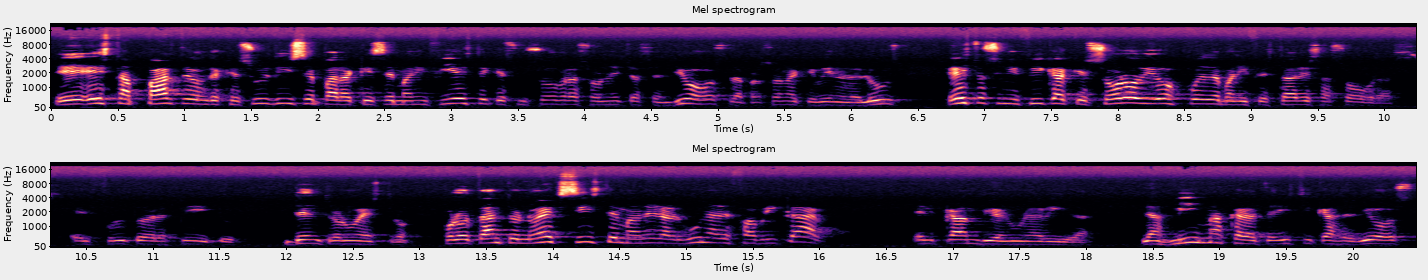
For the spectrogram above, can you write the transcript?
eh, esta parte donde Jesús dice para que se manifieste que sus obras son hechas en Dios, la persona que viene a la luz, esto significa que solo Dios puede manifestar esas obras, el fruto del Espíritu, dentro nuestro. Por lo tanto, no existe manera alguna de fabricar el cambio en una vida. Las mismas características de Dios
